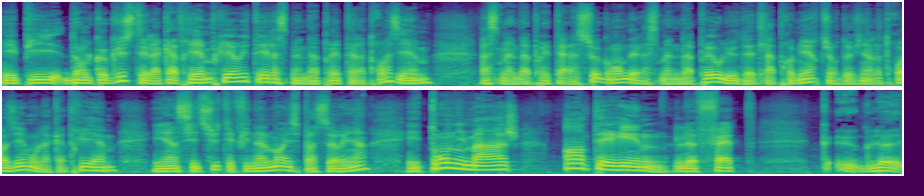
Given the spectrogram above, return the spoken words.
Et puis, dans le caucus, c'était la quatrième priorité. La semaine d'après, t'es la troisième. La semaine d'après, t'es la seconde. Et la semaine d'après, au lieu d'être la première, tu redeviens la troisième ou la quatrième. Et ainsi de suite. Et finalement, il se passe rien. Et ton image entérine le fait le,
